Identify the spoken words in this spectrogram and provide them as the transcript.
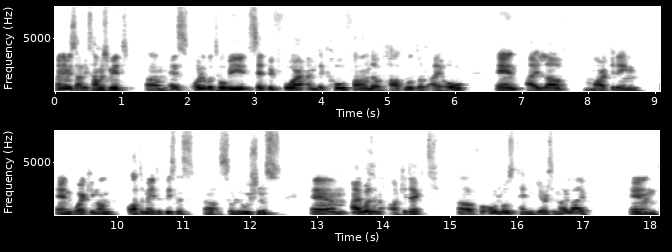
my name is Alex Hammerschmidt. Um, as Olutobi said before, I'm the co-founder of Hartmut.io, and I love marketing and working on automated business uh, solutions. Um, I was an architect uh, for almost 10 years in my life, and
